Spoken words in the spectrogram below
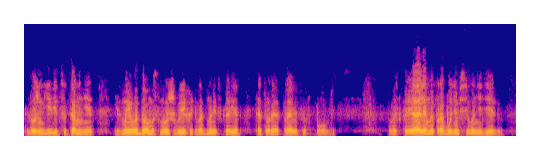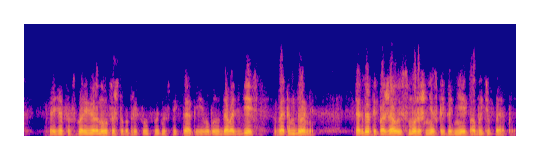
ты должен явиться ко мне, из моего дома сможешь выехать в одной из карет, которая отправится в полдень. В Эскориале мы пробудем всего неделю. Придется вскоре вернуться, чтобы присутствовать на спектакле. Его будут давать здесь, в этом доме. Тогда ты, пожалуй, сможешь несколько дней побыть у Пепы.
